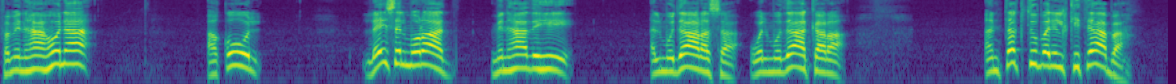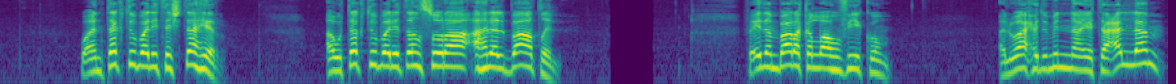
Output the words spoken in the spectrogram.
فمن ها هنا أقول ليس المراد من هذه المدارسة والمذاكرة أن تكتب للكتابة وأن تكتب لتشتهر أو تكتب لتنصر أهل الباطل. فإذا بارك الله فيكم. الواحد منا يتعلم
